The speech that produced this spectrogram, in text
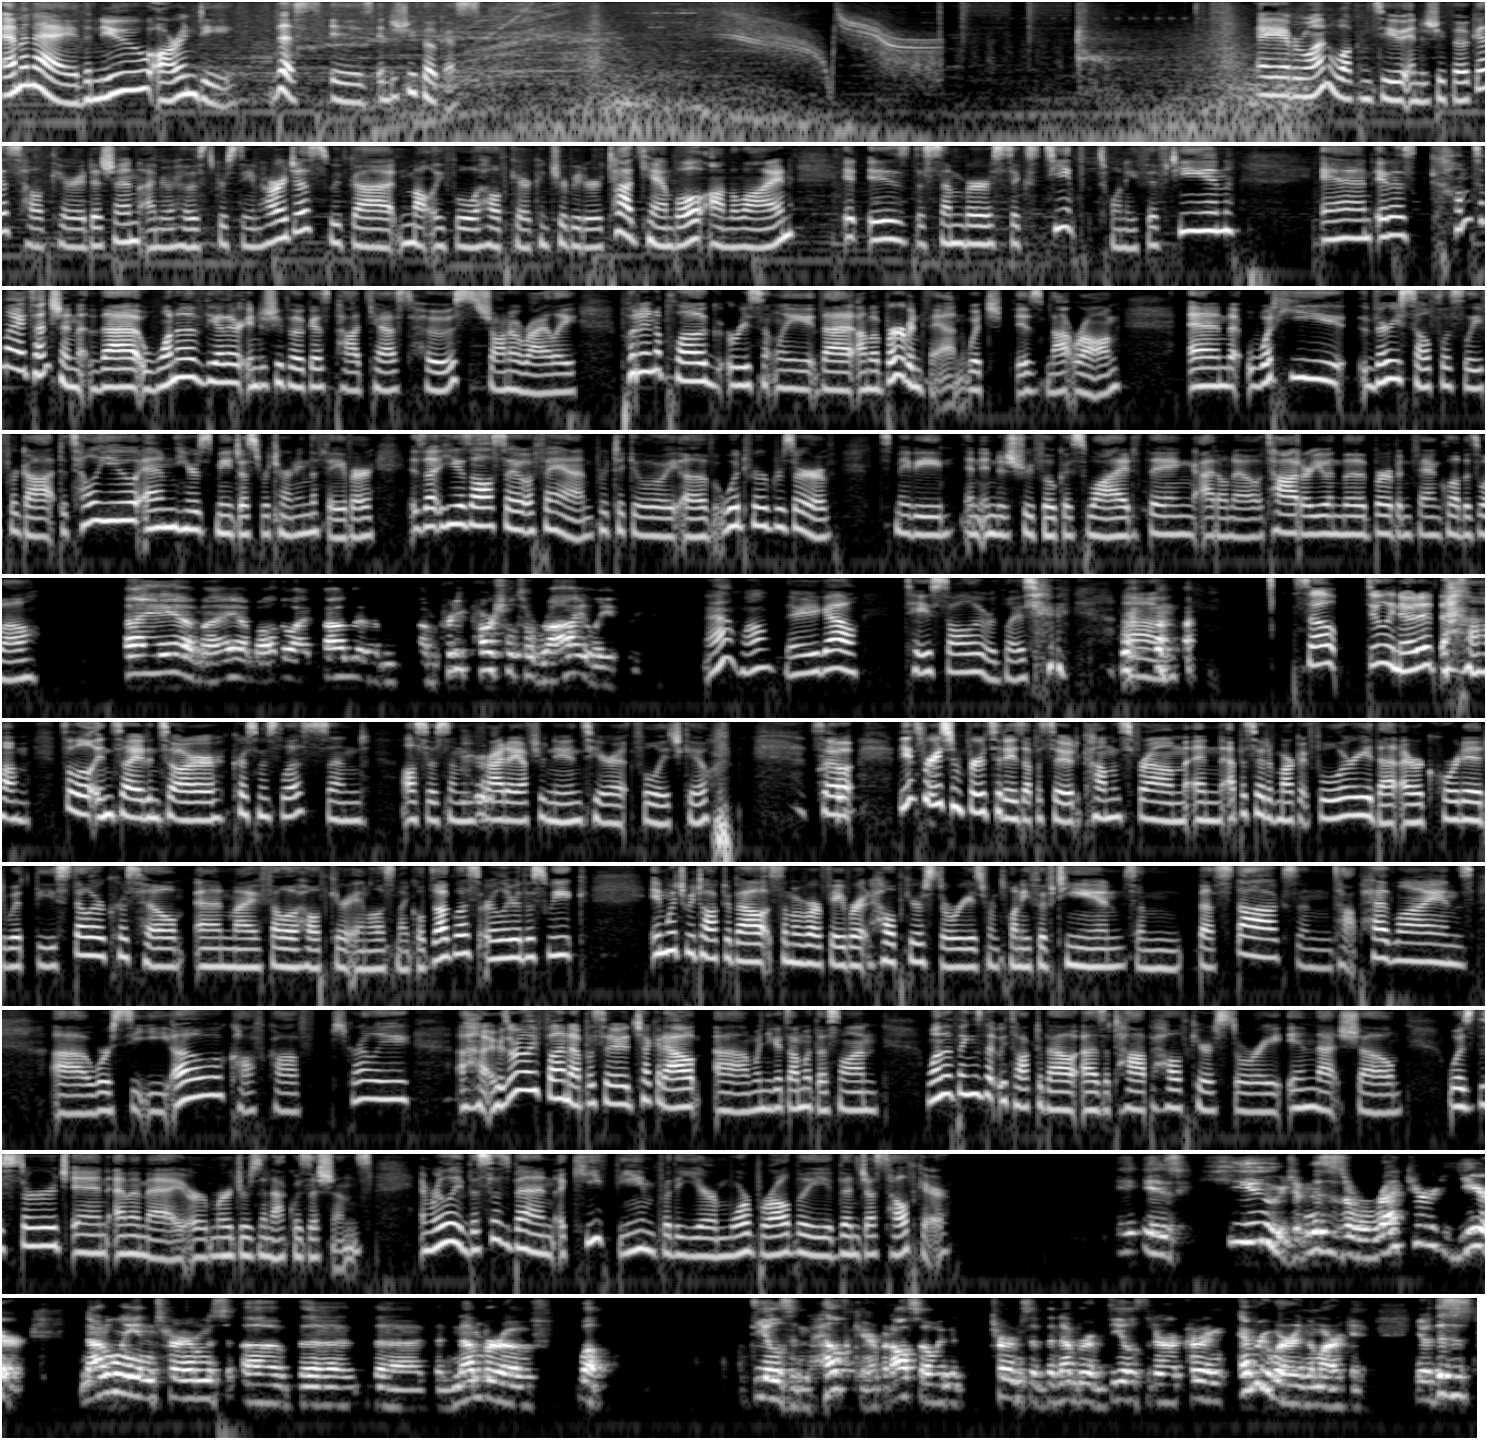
M&A, the new R&D. This is Industry Focus. Hey everyone, welcome to Industry Focus Healthcare Edition. I'm your host, Kristine Harjes. We've got Motley Fool healthcare contributor Todd Campbell on the line. It is December 16th, 2015. And it has come to my attention that one of the other industry focused podcast hosts, Sean O'Reilly, put in a plug recently that I'm a bourbon fan, which is not wrong. And what he very selflessly forgot to tell you, and here's me just returning the favor, is that he is also a fan, particularly of Woodford Reserve. It's maybe an industry focus wide thing. I don't know. Todd, are you in the bourbon fan club as well? I am. I am. Although I found that I'm, I'm pretty partial to rye lately. Yeah, well, there you go. Tastes all over the place. um, so, duly noted. Um, it's a little insight into our Christmas lists and also some Friday afternoons here at Fool HQ. so, the inspiration for today's episode comes from an episode of Market Foolery that I recorded with the stellar Chris Hill and my fellow healthcare analyst Michael Douglass earlier this week, in which we talked about some of our favorite healthcare stories from 2015, some best stocks and top headlines. Uh, we're CEO, cough, cough, Shkreli. Uh, it was a really fun episode. Check it out um, when you get done with this one. One of the things that we talked about as a top healthcare story in that show was the surge in M&A or mergers and acquisitions. And really, this has been a key theme for the year more broadly than just healthcare. It is huge. I mean, this is a record year, not only in terms of the the, the number of well deals in healthcare, but also in terms of the number of deals that are occurring everywhere in the market. You know, this is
